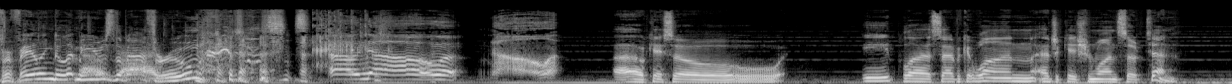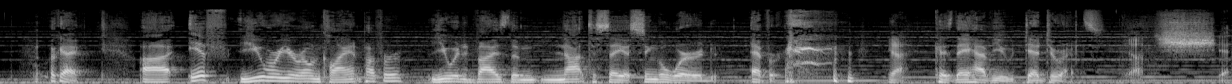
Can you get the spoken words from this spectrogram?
For failing to let me use the bathroom. Oh no, no. Uh, okay, so eight plus advocate one, education one, so ten. Okay. Uh, if you were your own client, Puffer, you would advise them not to say a single word ever Yeah. because they have you dead to rights. Yeah. Shit.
